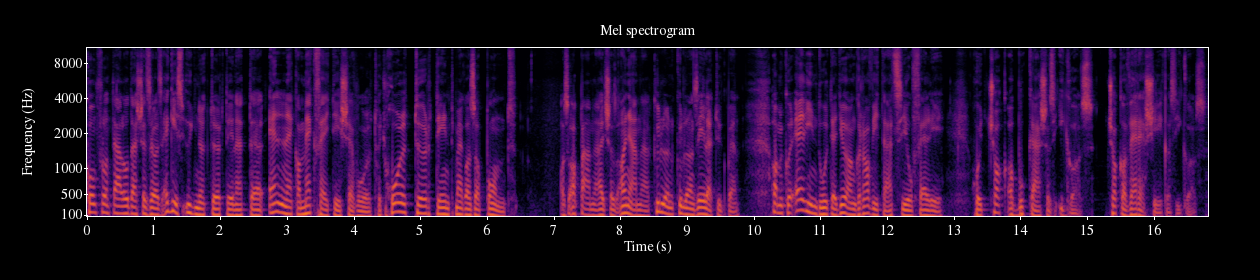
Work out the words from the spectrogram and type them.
konfrontálódás ezzel az egész ügynök történettel ennek a megfejtése volt, hogy hol történt meg az a pont, az apámnál és az anyámnál külön-külön az életükben, amikor elindult egy olyan gravitáció felé, hogy csak a bukás az igaz, csak a vereség az igaz,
